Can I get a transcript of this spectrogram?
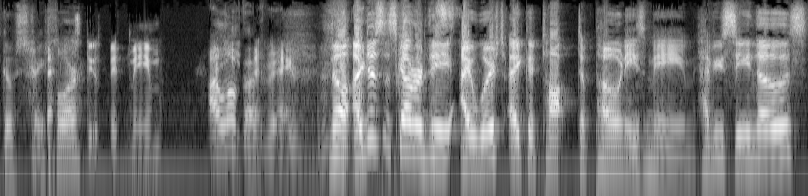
go straight for? Stupid meme. I love that meme. No, I just discovered the "I wish I could talk to ponies" meme. Have you seen those?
